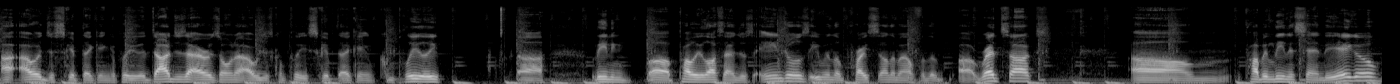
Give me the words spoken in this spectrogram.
I, I, would just skip that game completely. The Dodgers at Arizona, I would just completely skip that game completely. Uh, leaning uh, probably Los Angeles Angels, even though Price is on the mound for the uh, Red Sox. Um, probably leaning San Diego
